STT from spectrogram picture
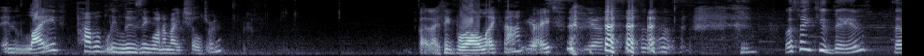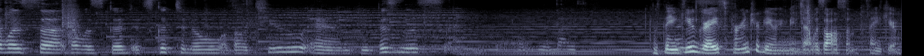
in life, probably losing one of my children. But I think we're all like that, yes, right? yes. well, thank you, Dale. That was uh, that was good. It's good to know about you and your business and uh, your life. Well, thank Thanks. you, Grace, for interviewing me. That was awesome. Thank you.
